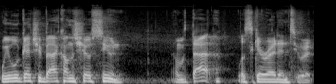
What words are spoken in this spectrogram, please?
We will get you back on the show soon. And with that, let's get right into it.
